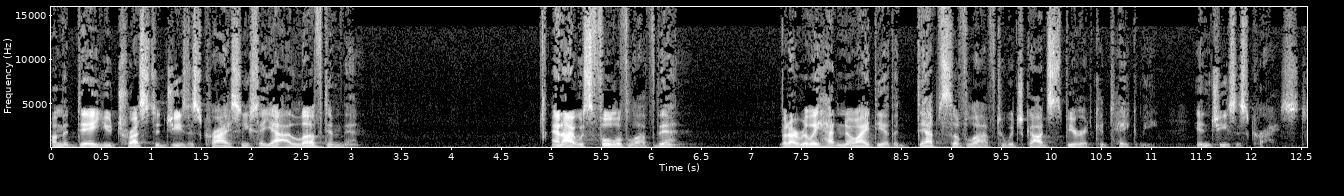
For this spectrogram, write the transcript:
on the day you trusted Jesus Christ and you say, Yeah, I loved him then. And I was full of love then. But I really had no idea the depths of love to which God's Spirit could take me in Jesus Christ.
